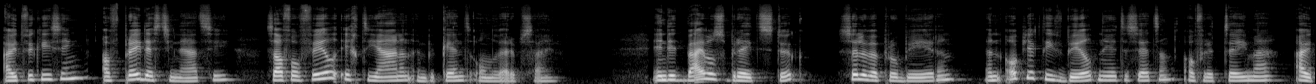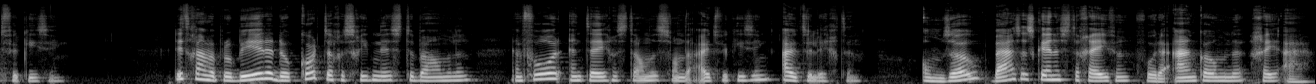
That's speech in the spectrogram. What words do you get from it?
Uitverkiezing of predestinatie zal voor veel Ichtianen een bekend onderwerp zijn. In dit Bijbelsbreed stuk zullen we proberen een objectief beeld neer te zetten over het thema uitverkiezing. Dit gaan we proberen door kort de geschiedenis te behandelen en voor- en tegenstanders van de uitverkiezing uit te lichten, om zo basiskennis te geven voor de aankomende GA.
